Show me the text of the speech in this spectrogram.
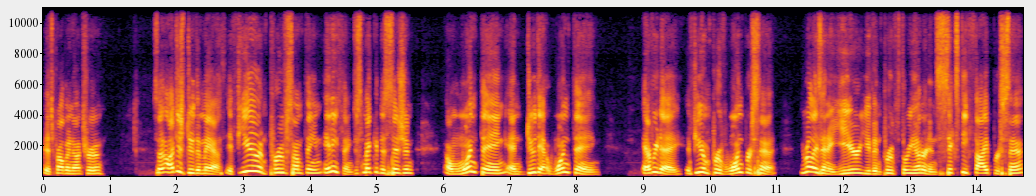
it's probably not true. So I just do the math. If you improve something, anything, just make a decision on one thing and do that one thing every day. If you improve 1%, you realize in a year you've improved 365%.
